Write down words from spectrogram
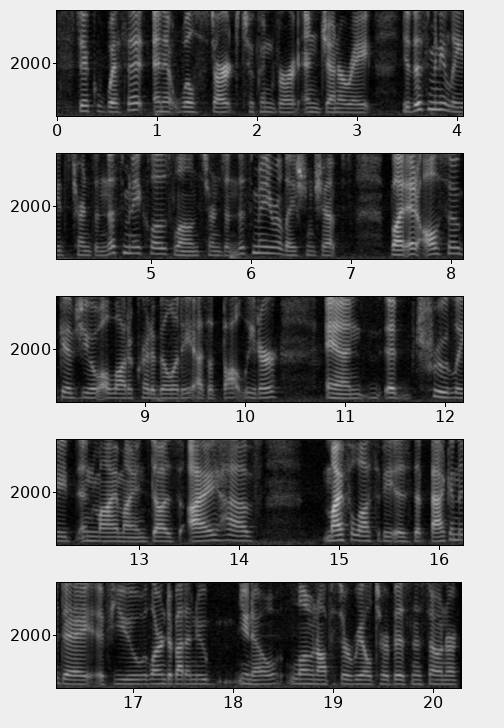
stick with it, and it will start to convert and generate. You this many leads turns in this many closed loans, turns in this many relationships, but it also gives you a lot of credibility as a thought leader, and it truly, in my mind, does. I have my philosophy is that back in the day, if you learned about a new, you know, loan officer, realtor, business owner,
